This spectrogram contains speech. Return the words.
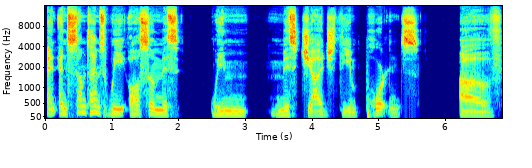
and and sometimes we also miss we m- misjudge the importance of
